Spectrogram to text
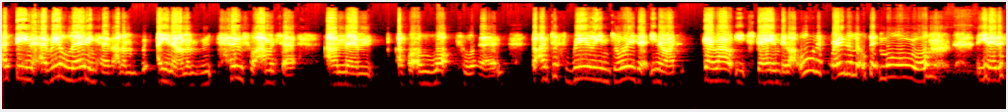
Has been a real learning curve, and I'm, you know, I'm a total amateur, and um, I've got a lot to learn. But I've just really enjoyed it. You know, I'd go out each day and be like, oh, they've grown a little bit more, or you know, the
